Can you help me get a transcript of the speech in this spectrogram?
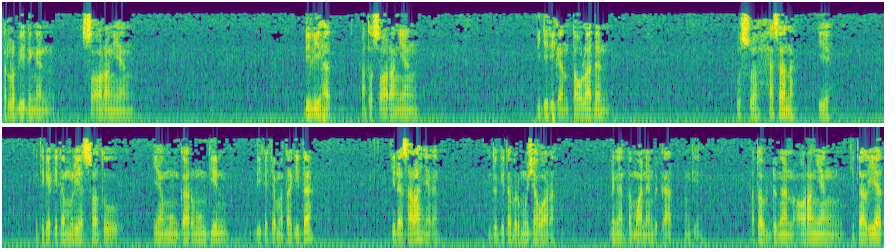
terlebih dengan seorang yang dilihat atau seorang yang dijadikan tauladan uswah hasanah iya ketika kita melihat suatu yang mungkar mungkin di kacamata kita tidak salahnya kan? untuk kita bermusyawarah dengan teman yang dekat mungkin atau dengan orang yang kita lihat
